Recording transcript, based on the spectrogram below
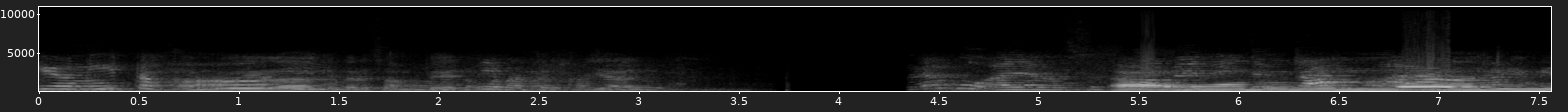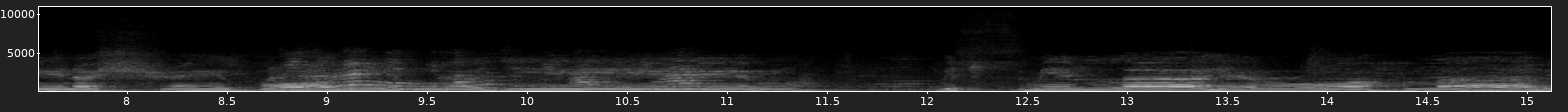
tuh. Alhamdulillah kita udah sampai tempat pengajian. A'udzu أعوذ بالله من الشيطان الرجيم بسم الله الرحمن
